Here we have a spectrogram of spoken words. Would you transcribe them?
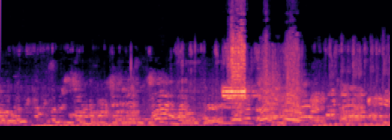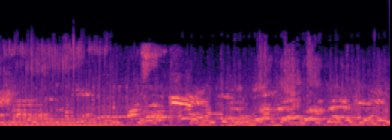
অত্যাচার হবে। সেই অত্যাচারের প্রতিবাদে দাবি করছেন যেমন দেখতে পাচ্ছেন যে আমাদের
